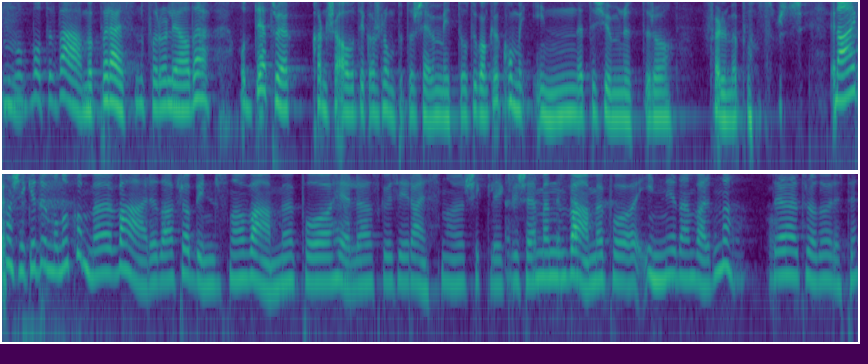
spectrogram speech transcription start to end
Du må på en måte være med på reisen for å le av det. Og det tror jeg kanskje av og til kan slumpe til å skje med mitt. Og du kan ikke komme inn etter 20 minutter og følge med på hva som skjer. Nei, kanskje ikke. Du må nok komme, være der fra begynnelsen av og være med på hele skal vi si, reisen. og skikkelig klisjé, Men være med på, inn i den verden. da. Det tror jeg du har rett i.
